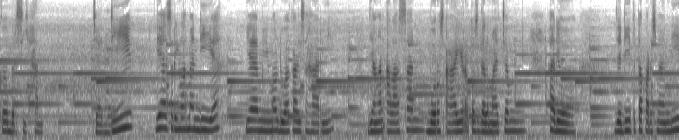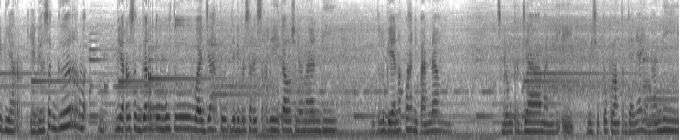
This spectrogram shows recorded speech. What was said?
kebersihan jadi ya seringlah mandi ya ya minimal dua kali sehari jangan alasan boros air atau segala macam aduh jadi tetap harus mandi biar ya biar seger biar seger tubuh tuh wajah tuh jadi berseri-seri kalau sudah mandi. Itu lebih enak lah dipandang. Sebelum kerja mandi. Habis itu pulang kerjanya ya mandi.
